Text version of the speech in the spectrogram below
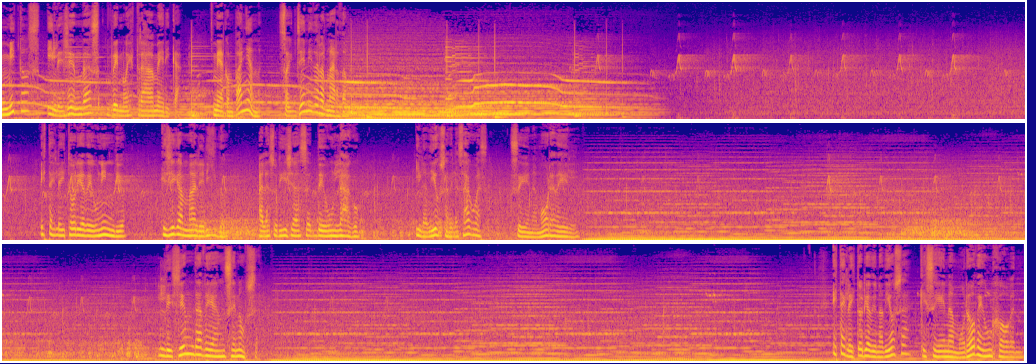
Mitos y leyendas de nuestra América. ¿Me acompañan? Soy Jenny de Bernardo. Esta es la historia de un indio que llega mal herido a las orillas de un lago y la diosa de las aguas se enamora de él. Leyenda de Ancenusa. Esta es la historia de una diosa que se enamoró de un joven.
